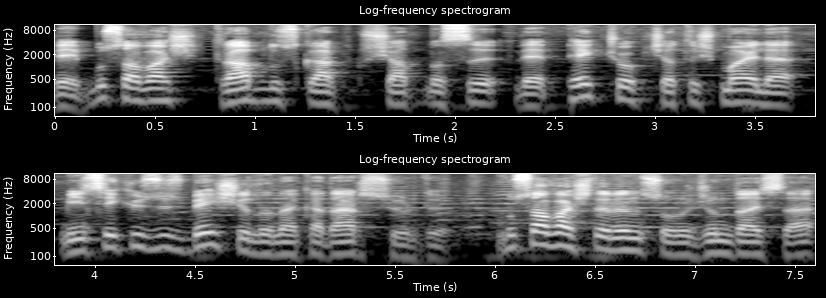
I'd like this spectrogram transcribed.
ve bu savaş Trablusgarp kuşatması ve pek çok çatışmayla 1805 yılına kadar sürdü. Bu savaşların sonucundaysa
